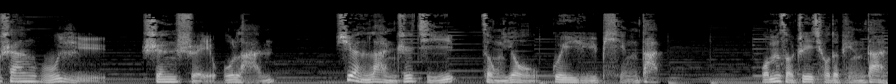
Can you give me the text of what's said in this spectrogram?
山无语。深水无澜，绚烂之极，总又归于平淡。我们所追求的平淡，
